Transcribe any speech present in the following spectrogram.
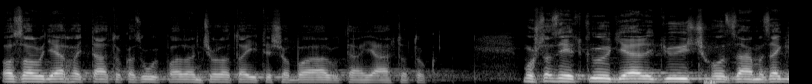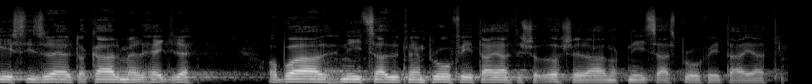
azzal, hogy elhagytátok az Úr parancsolatait, és a Baál után jártatok. Most azért küldj el, gyűjts hozzám az egész Izraelt a Kármel hegyre, a Baál 450 profétáját és az Aserának 400 profétáját.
